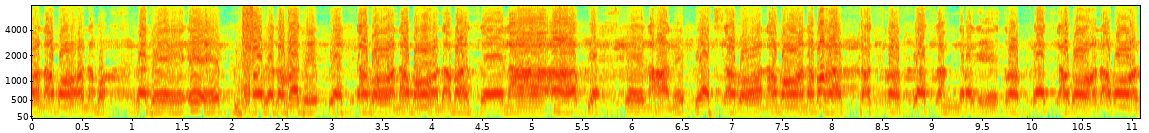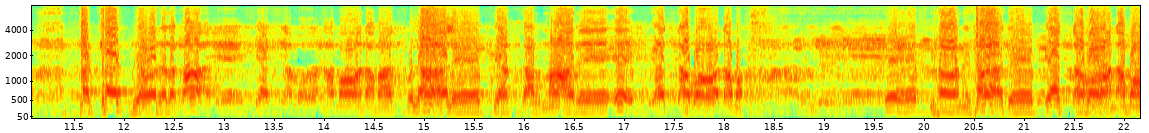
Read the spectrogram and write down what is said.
रथेभ्यश्चवो नमो नमो रथेभ्यो रथपदेभ्यश्चवो नमो नमः सेनाभ्य सेनानिभ्यश्चवो नमो नमः क्षत्रभ्य सङ्ग्रहेत्रभ्यश्चवो नमो तक्षभ्यो रथकारेभ्यश्चवो नमो नमः कुलालेभ्यः कर्मारेभ्यश्चवो नमः एभ्यो निषादेभ्यस्तवो नमो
